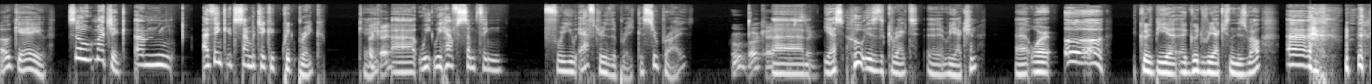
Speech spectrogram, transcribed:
Okay. So Maciek, um I think it's time to take a quick break. Okay. Okay. Uh we, we have something for you after the break, a surprise. Ooh, okay. Um, yes, who is the correct uh, reaction? Uh, or uh, it could be a, a good reaction as well. Uh,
